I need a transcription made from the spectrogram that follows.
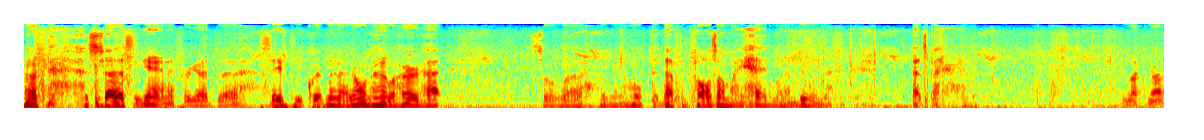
Okay, let's try this again. I forgot the safety equipment. I don't have a hard hat, so uh, we're gonna hope that nothing falls on my head when I'm doing this. That's better. Good luck, Rob.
